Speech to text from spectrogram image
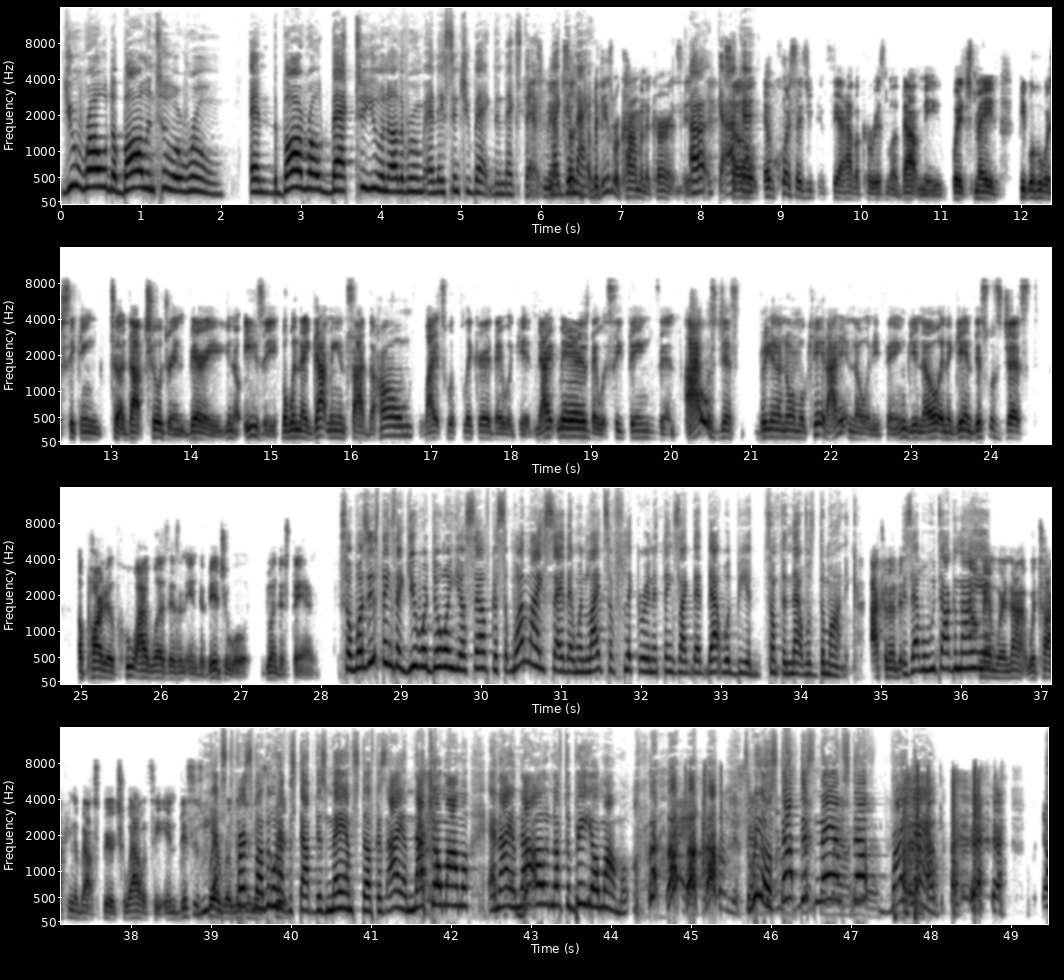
You rolled a ball into a room and the ball rolled back to you in the other room and they sent you back the next day. Yes, like So- good night. But these were common occurrences. Uh, So, okay. of course, as you can see, I have a charisma about me, which made people who were seeking to adopt children very, you know, easy. But when they got me inside the home, lights would flicker, they would get nightmares, they would see things, and I was just being a normal kid. I didn't know anything, you know. And again, this was just a part of who I was as an individual. You understand? So was these things that you were doing yourself? Because one might say that when lights are flickering and things like that, that would be a, something that was demonic. I can understand. Is that what we're talking about No, here? ma'am, we're not. We're talking about spirituality, and this is You where got- religion. first of all, we're gonna have to stop this ma'am stuff because I am not your mama and I am not old enough to be your mama. The so we're gonna but stop this ma'am stuff around right now. here.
